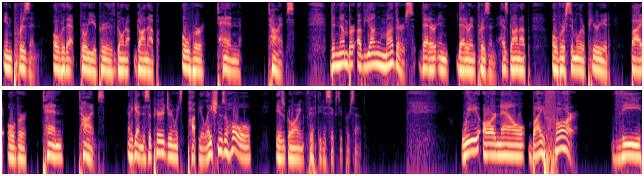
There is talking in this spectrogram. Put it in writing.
in prison over that 40 year period has gone up, gone up over 10 times. The number of young mothers that are in, that are in prison has gone up over a similar period by over 10 times. And again, this is a period during which the population as a whole is growing 50 to 60 percent. We are now by far the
